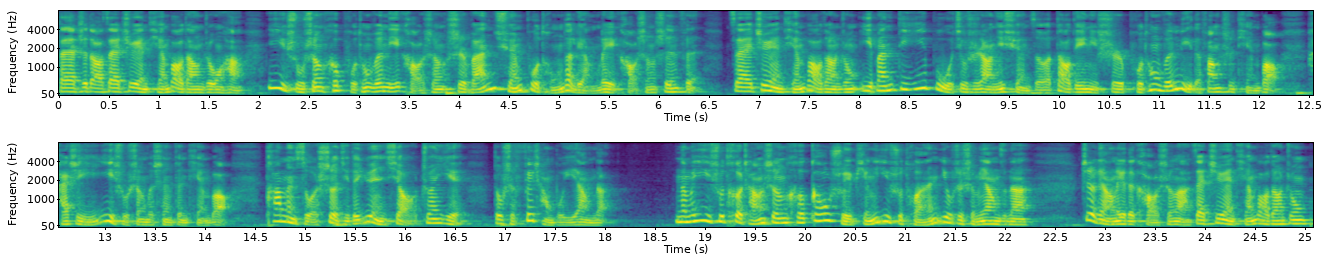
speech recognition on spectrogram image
大家知道，在志愿填报当中，哈，艺术生和普通文理考生是完全不同的两类考生身份。在志愿填报当中，一般第一步就是让你选择到底你是普通文理的方式填报，还是以艺术生的身份填报。他们所涉及的院校专业。都是非常不一样的。那么，艺术特长生和高水平艺术团又是什么样子呢？这两类的考生啊，在志愿填报当中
